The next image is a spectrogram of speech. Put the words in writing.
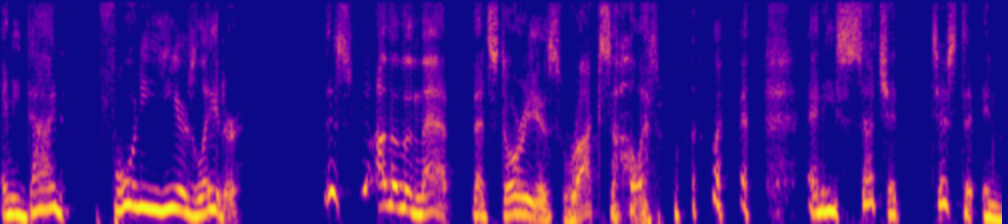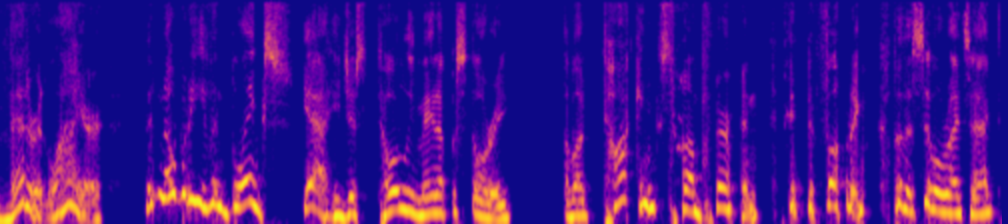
and he died 40 years later. This, other than that, that story is rock solid. and he's such a just an inveterate liar that nobody even blinks. Yeah, he just totally made up a story about talking Strom Thurmond into voting for the Civil Rights Act.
